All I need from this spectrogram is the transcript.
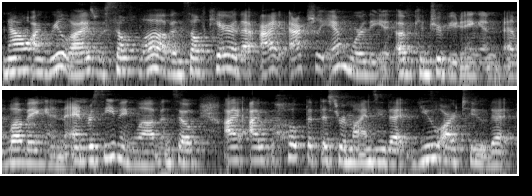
now I realize with self-love and self-care that I actually am worthy of contributing and, and loving and, and receiving love. And so I, I hope that this reminds you that you are too, that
